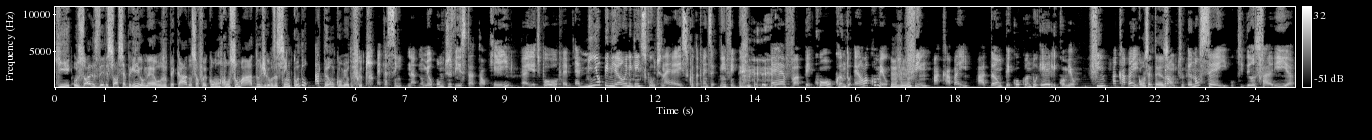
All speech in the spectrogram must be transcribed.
que os olhos dele só se abriram, né? O pecado só foi con- consumado, digamos assim, quando Adão comeu do fruto. É que assim, na- no meu ponto de vista, tá ok. Aí é tipo, é, é minha opinião e ninguém discute, né? É isso que eu tô querendo dizer. Enfim. Eva pecou quando ela comeu. Uhum. Fim, acaba aí. Adão pecou quando ele comeu. Fim, acaba aí. Com certeza. Pronto. Eu não sei o que Deus faria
